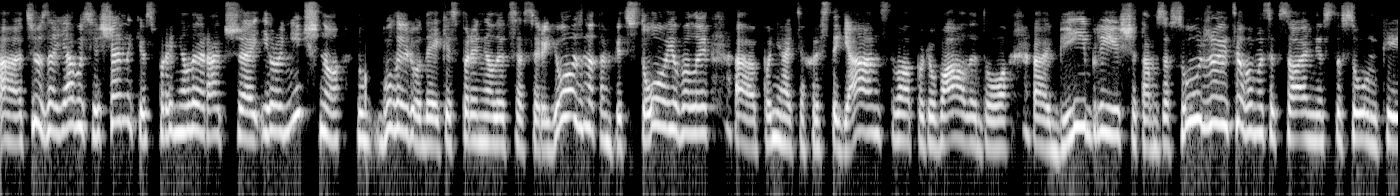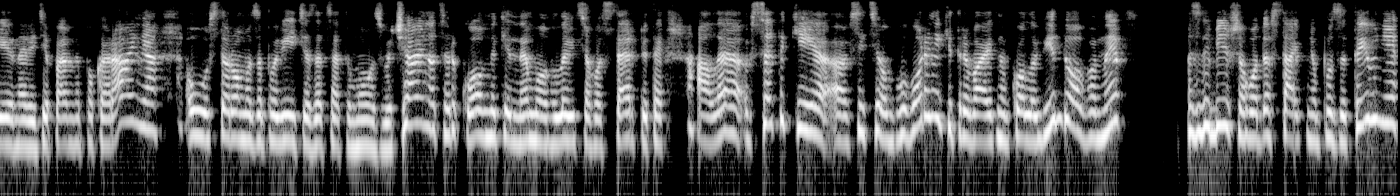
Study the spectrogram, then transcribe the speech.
е, цю заяву священників сприйняли радше іронічно. Ну були люди, які сприйняли це серйозно, там відстоювали е, поняття християнства, апелювали до е, Біблії, що там засуджуються гомосексуальні стосунки, навіть є певне покарання у старому заповіті за це. Тому звичайно, церковники не могли цього стерпіти. Але все-таки е, всі ці обговорення, які тривають навколо відео, вони. Здебільшого достатньо позитивні.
